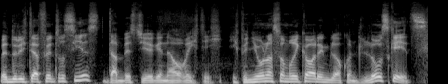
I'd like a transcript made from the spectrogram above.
Wenn du dich dafür interessierst, dann bist du hier genau richtig. Ich bin Jonas vom Recording Blog und los geht's.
